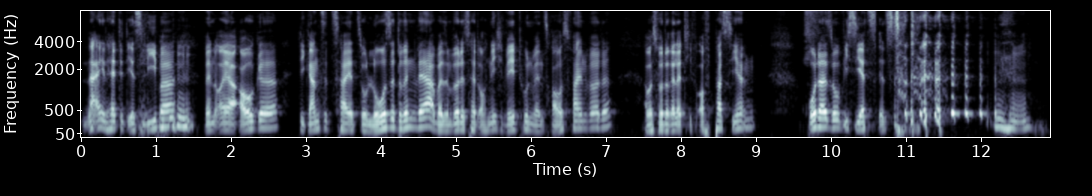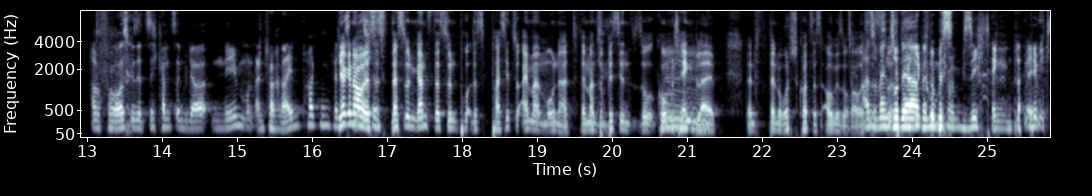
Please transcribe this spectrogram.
Nein, hättet ihr es lieber, wenn euer Auge die ganze Zeit so lose drin wäre, aber dann würde es halt auch nicht wehtun, wenn es rausfallen würde. Aber es würde relativ oft passieren. Oder so, wie es jetzt ist. mhm. Aber vorausgesetzt, ich kann es dann wieder nehmen und einfach reinpacken. wenn ja, genau, das ist, das ist so ein ganz, das, ist so ein, Pro- das passiert so einmal im Monat. Wenn man so ein bisschen so komisch hängen bleibt, dann, dann rutscht kurz das Auge so raus. Also Das wenn so Wenn der, man wenn du bist, im Gesicht hängen bleibt.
